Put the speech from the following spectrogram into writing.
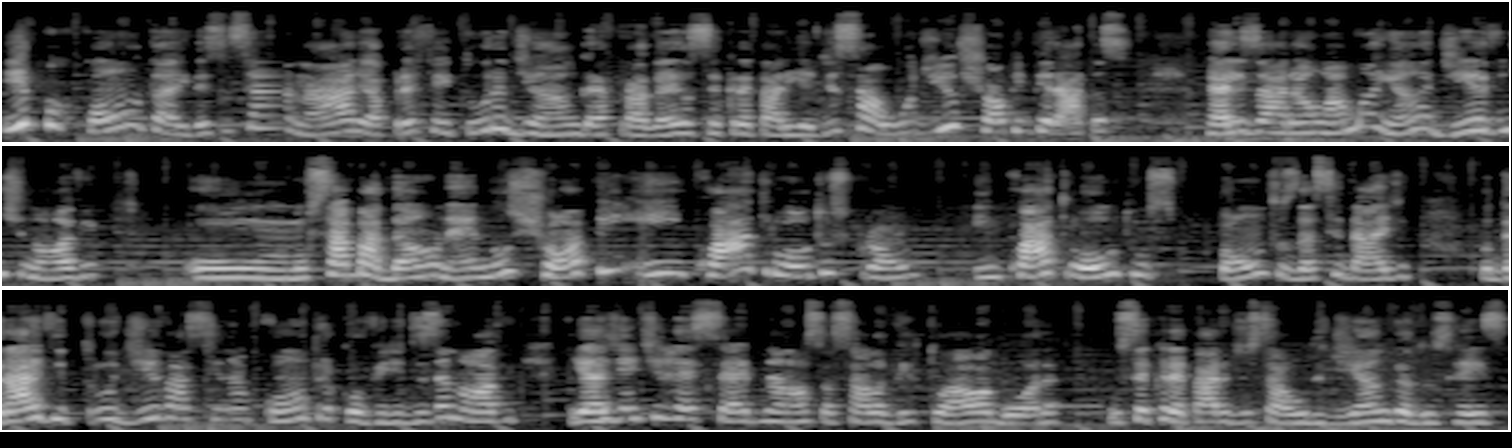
E por conta desse cenário, a Prefeitura de Angra, através da Secretaria de Saúde e o Shopping Piratas, realizarão amanhã, dia 29, um, no sabadão, né, no shopping e em quatro outros prom, em quatro outros pontos da cidade, o drive-thru de vacina contra a Covid-19. E a gente recebe na nossa sala virtual agora o secretário de Saúde de Angra dos Reis,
